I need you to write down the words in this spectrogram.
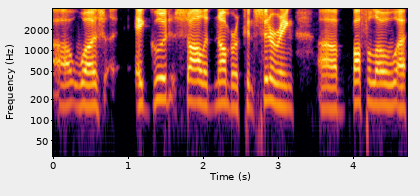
uh, was a good solid number considering uh, Buffalo. Uh,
